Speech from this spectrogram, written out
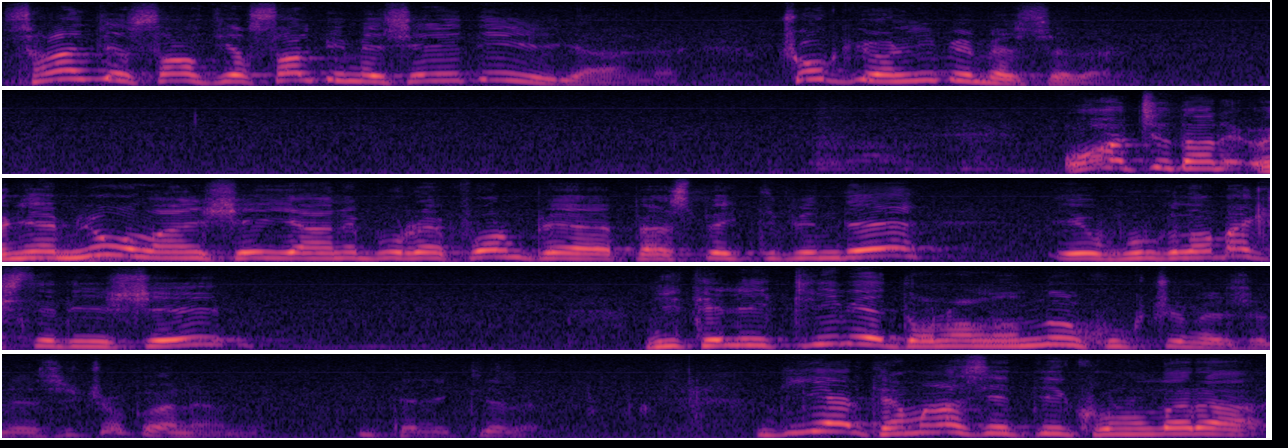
sadece salt yasal bir mesele değil yani. Çok yönlü bir mesele. O açıdan önemli olan şey yani bu reform pe- perspektifinde e, vurgulamak istediği şey nitelikli ve donanımlı hukukçu meselesi çok önemli. Nitelikli. Diğer temas ettiği konulara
